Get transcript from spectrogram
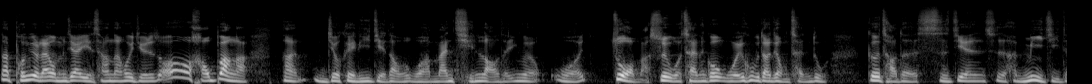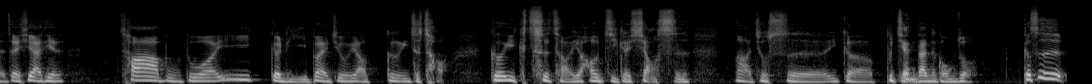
那朋友来我们家也常常会觉得说：“哦，好棒啊！”那你就可以理解到我蛮勤劳的，因为我做嘛，所以我才能够维护到这种程度。割草的时间是很密集的，在夏天差不多一个礼拜就要割一次草，割一次草要好几个小时，那就是一个不简单的工作。可是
